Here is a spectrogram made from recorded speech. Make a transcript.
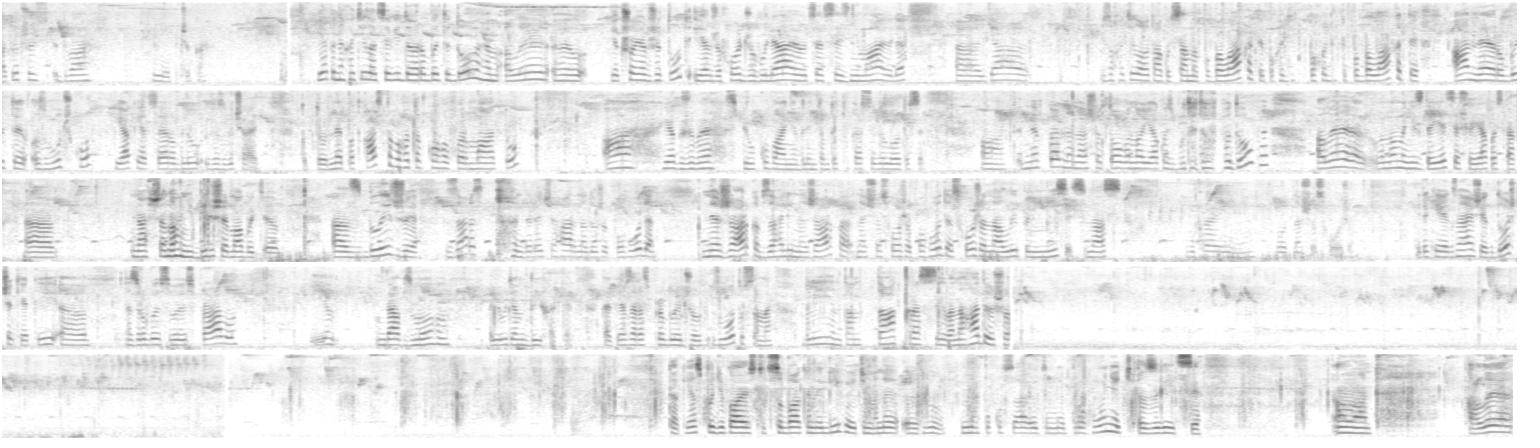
А тут щось два хлопчика. Я би не хотіла це відео робити довгим, але е, якщо я вже тут і я вже ходжу, гуляю, це все знімаю, да, е, я захотіла отак от саме побалакати, походити, походити побалакати, а не робити озвучку, як я це роблю зазвичай. Тобто не подкастового такого формату, а як живе спілкування. Блін, там такі красиві лотоси. От. Не впевнена, що то воно якось буде до вподоби, але воно мені здається, що якось так е, наш шановні більше, мабуть, е, е, зближує. Зараз, до речі, гарна дуже погода. Не жарко, взагалі не жарко. На що схожа погода? Схожа на липень місяць у нас в Україні. От на що схоже. І такий, як знаєш, як дощик, який е, зробив свою справу і дав змогу людям дихати. Так, я зараз приближу з лотосами. Блін, там так красиво. Нагадую, що Так, я сподіваюся, тут собаки не бігають і мене е, ну, не покусають і не прогонять звідси. От. Але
